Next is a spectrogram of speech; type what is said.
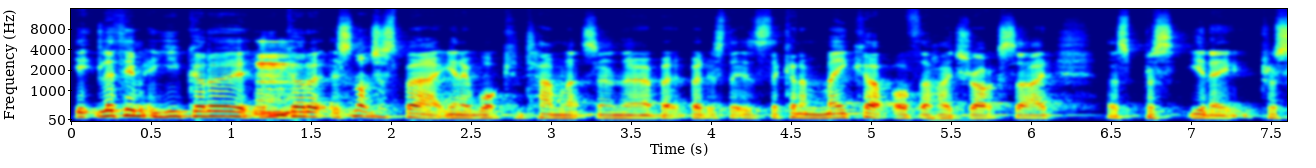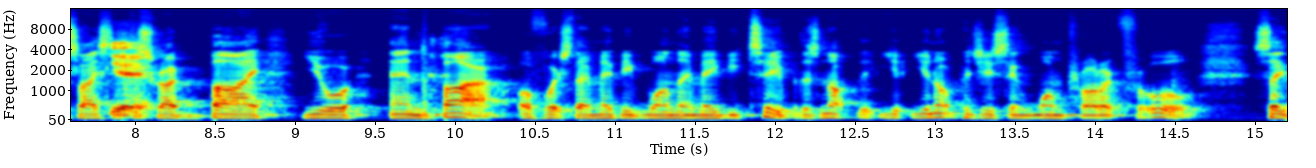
It, lithium, you've got to, you've mm. got to. It's not just about you know what contaminants are in there, but but it's the, it's the kind of makeup of the hydroxide that's you know precisely yeah. described by your end buyer, of which there may be one, there may be two, but there's not. You're not producing one product for all. So,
